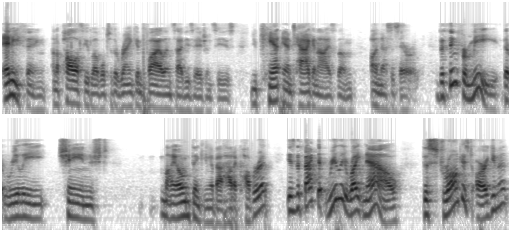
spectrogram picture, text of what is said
anything on a policy level to the rank and file inside these agencies. You can't antagonize them unnecessarily. The thing for me that really changed my own thinking about how to cover it is the fact that really right now, the strongest argument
